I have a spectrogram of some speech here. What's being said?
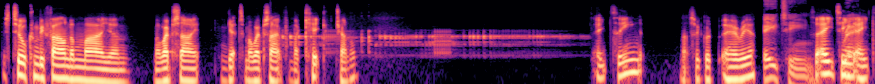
This tool can be found on my um, my website. You can get to my website from my Kick channel. 18, that's a good area. 18. So 18, Red. 8,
